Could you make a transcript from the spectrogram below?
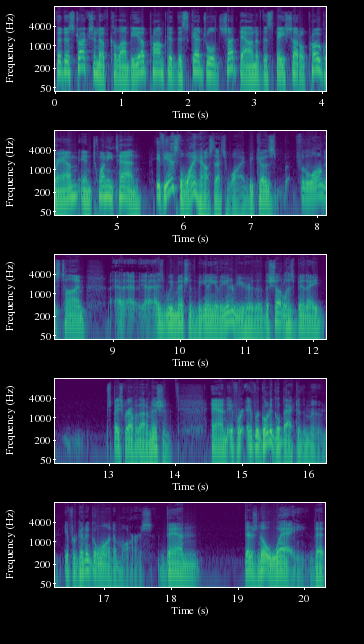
The destruction of Columbia prompted the scheduled shutdown of the Space Shuttle program in 2010. If you ask the White House, that's why, because for the longest time, as we mentioned at the beginning of the interview here, the, the shuttle has been a spacecraft without a mission. And if we're we're going to go back to the moon, if we're going to go on to Mars, then there's no way that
